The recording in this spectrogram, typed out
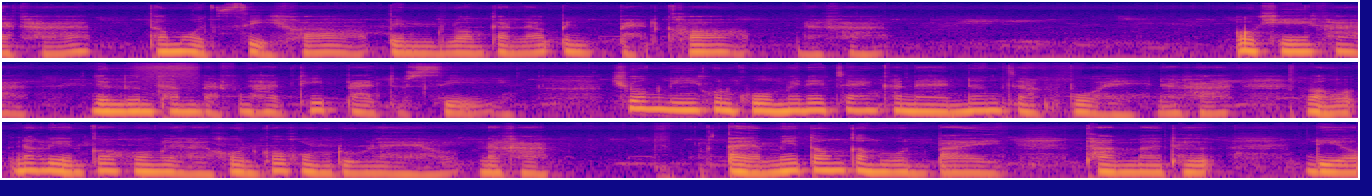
นะคะ ทั้งหมด 4 ข้อเป็นรวมกันแล้วเป็น 8 ข้อนะคะ โอเคค่ะ อย่าลืมทำแบบฝึกหัดที่ 8.4 ช่วงนี้คุณครูไม่ได้แจ้งคะแนนเนื่องจากป่วยนะคะ หวังนักเรียนก็คงหลาย ๆ คนก็คงรู้แล้วนะคะ แต่ไม่ต้องกังวลไปทำมาเถอะ เดี๋ยว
